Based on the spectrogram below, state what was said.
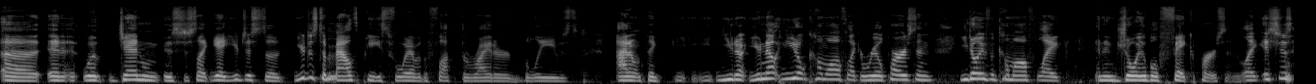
Uh and it- with Jen it's just like, yeah, you're just a you're just a mouthpiece for whatever the fuck the writer believes. I don't think you don't you're not you don't come off like a real person. You don't even come off like an enjoyable fake person. Like it's just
